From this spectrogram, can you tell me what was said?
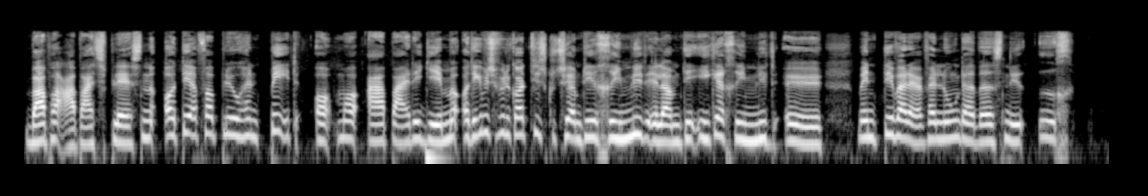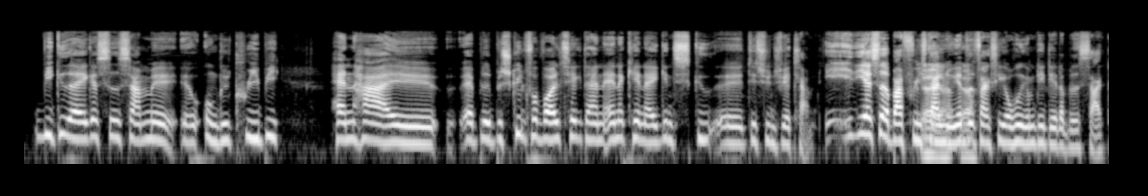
var på arbejdspladsen, og derfor blev han bedt om at arbejde hjemme. Og det kan vi selvfølgelig godt diskutere, om det er rimeligt, eller om det ikke er rimeligt. Øh, men det var der i hvert fald nogen, der havde været sådan et, øh, vi gider ikke at sidde sammen med øh, onkel Creepy. Han har, øh, er blevet beskyldt for voldtægt, og han anerkender ikke en skid. Øh, det synes vi er klamt. Jeg sidder bare freestyle Ja, ja, nu. Jeg ja. ved faktisk ikke overhovedet, ikke, om det er det, der er blevet sagt.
